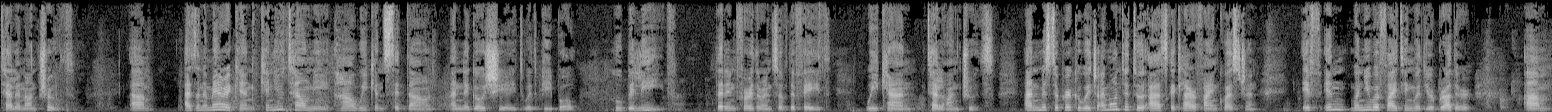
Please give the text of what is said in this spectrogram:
tell an untruth. Um, as an American, can you tell me how we can sit down and negotiate with people who believe that in furtherance of the faith, we can tell untruths. And Mr. Perkovich, I wanted to ask a clarifying question. If in when you were fighting with your brother, um,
